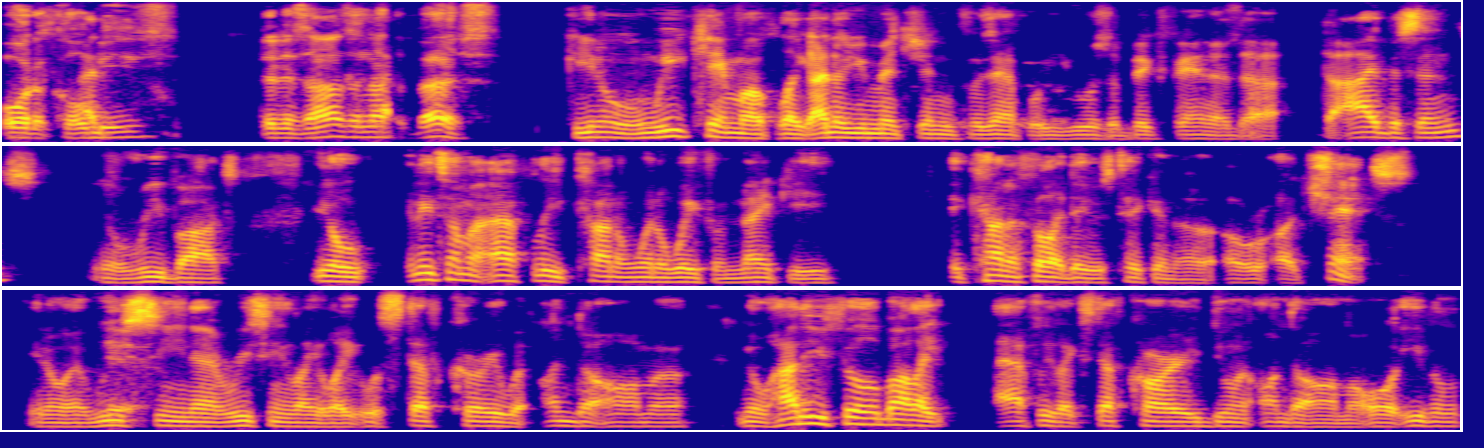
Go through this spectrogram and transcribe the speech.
or the Kobe's. I, the designs are not the best. You know, when we came up, like I know you mentioned, for example, you was a big fan of the the Iversons, you know, Reeboks. You know, anytime an athlete kind of went away from Nike, it kind of felt like they was taking a, a, a chance. You know, and we've yeah. seen that recently, like like with Steph Curry with Under Armour. You know, how do you feel about like athlete like Steph Curry doing Under Armour, or even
